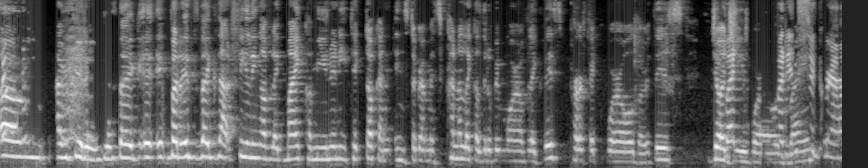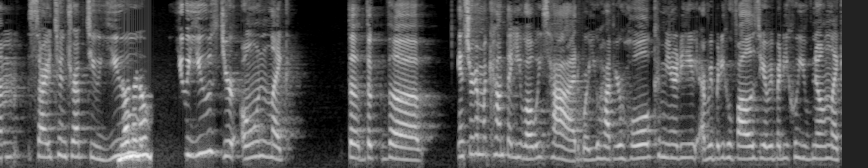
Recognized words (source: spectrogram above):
Um i'm kidding. Just like it, it, but it's like that feeling of like my community tiktok and instagram it's kind of like a little bit more of like this perfect world or this judgy but, world but right? instagram sorry to interrupt you you no, no, no. you used your own like the the the Instagram account that you've always had where you have your whole community, everybody who follows you, everybody who you've known, like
